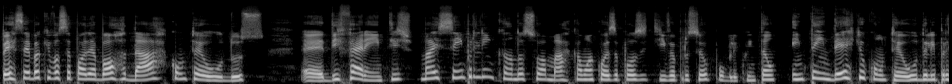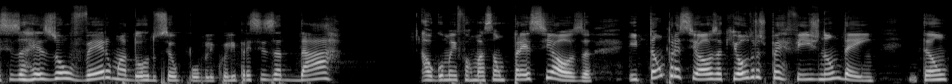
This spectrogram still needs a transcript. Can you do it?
perceba que você pode abordar conteúdos é, diferentes, mas sempre linkando a sua marca a uma coisa positiva para o seu público. Então, entender que o conteúdo ele precisa resolver uma dor do seu público, ele precisa dar alguma informação preciosa e tão preciosa que outros perfis não deem. Então,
